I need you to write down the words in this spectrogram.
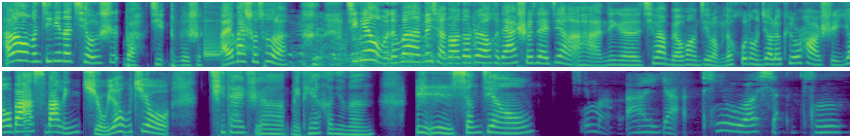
好了，我们今天的糗事不今不不是，哎呀妈，说错了。今天我们的万万没想到到这要和大家说再见了哈，那个千万不要忘记了，我们的互动交流 QQ 号是幺八四八零九幺五九，期待着每天和你们日日相见哦。哎呀听，我想听。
